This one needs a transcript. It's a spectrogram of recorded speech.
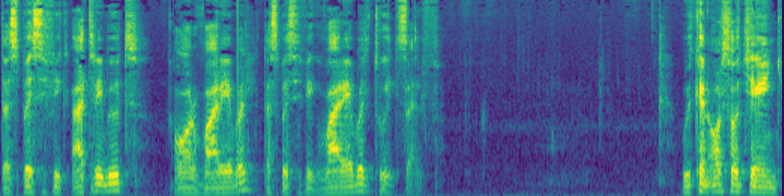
the specific attribute or variable, the specific variable to itself. We can also change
